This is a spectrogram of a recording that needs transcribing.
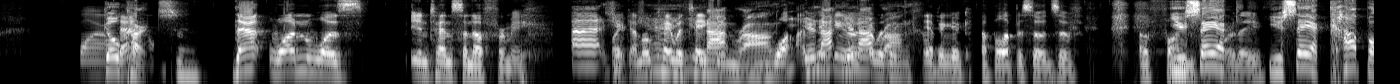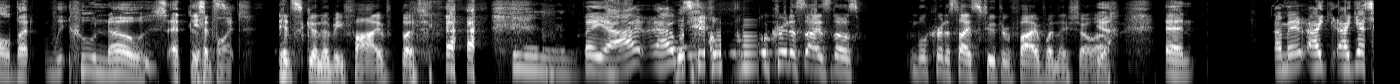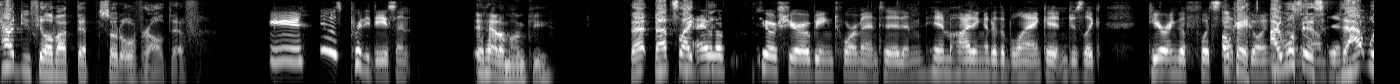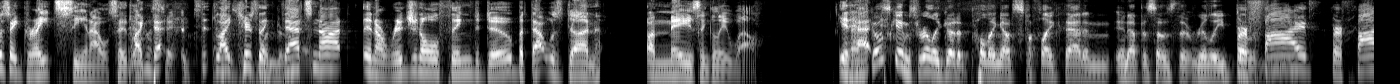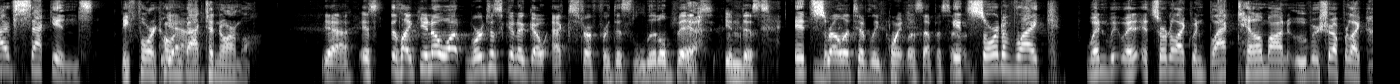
go karts. That one was intense enough for me. Uh, Like I'm okay with you're taking not wrong. one- I'm you're not. taking You're a- not with a- wrong. having a couple episodes of of fun. You say a- they, You say a couple, but we, who knows at this Yeah, it's- point? It's gonna be five, but but yeah, I, I we'll, was, see, we'll, we'll criticize those. We'll criticize two through five when they show up. Yeah. and I mean, I, I guess how do you feel about the episode overall, Dev? Eh, it was pretty decent. It had a monkey. That that's like I love Kiyoshiro being tormented and him hiding under the blanket and just like hearing the footsteps okay. going. I will say this: him. that was a great scene. I will say, like that. that like was here's the thing: that's not an original thing to do, but that was done amazingly well. It Yeah, had Ghost Game's really good at pulling out stuff like that in, in episodes that really for don't need five for five seconds before going Yeah. back to normal. Yeah, it's like you know what? We're just gonna go extra for this little bit in this It's relatively pointless episode. it's sort of like when we when, it's sort of like when Black Tailmon Uver show up. We're like,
